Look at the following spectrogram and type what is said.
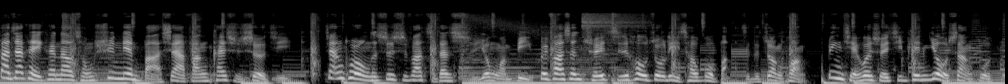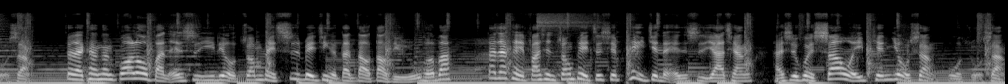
大家可以看到，从训练靶下方开始射击，将扩容的四十发子弹使用完毕，会发生垂直后坐力超过靶子的状况，并且会随机偏右上或左上。再来看看刮漏版 N 四一六装配四倍镜的弹道到底如何吧。大家可以发现，装配这些配件的 N 四压枪还是会稍微偏右上或左上，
